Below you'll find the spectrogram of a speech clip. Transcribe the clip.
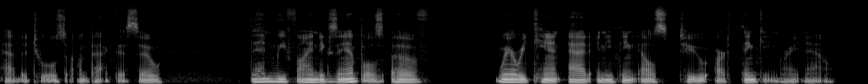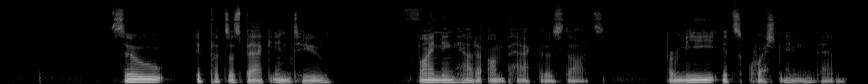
have the tools to unpack this. So then we find examples of where we can't add anything else to our thinking right now. So it puts us back into finding how to unpack those thoughts. For me, it's questioning them.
